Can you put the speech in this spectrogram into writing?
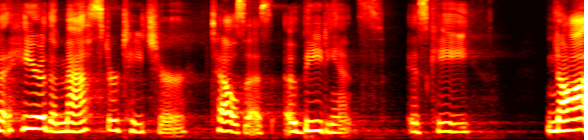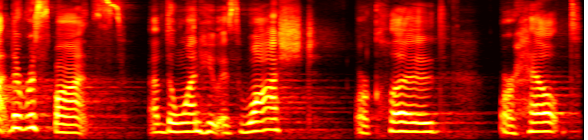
But here, the master teacher tells us obedience is key, not the response of the one who is washed or clothed or helped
